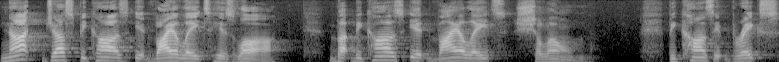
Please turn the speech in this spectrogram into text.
not just because it violates His law, but because it violates shalom, because it breaks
